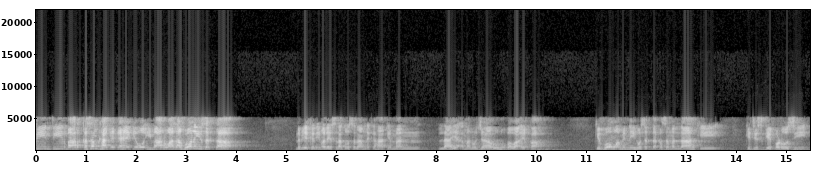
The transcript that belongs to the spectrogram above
तीन तीन बार कसम खा के कहें कि वो ईमान वाला हो नहीं सकता? नबी करीम सलाम ने कहा कि मन लायमन जारूह बवाक़ा कि वो मोमिन नहीं हो सकता कसम अल्लाह की, कि जिसके पड़ोसी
